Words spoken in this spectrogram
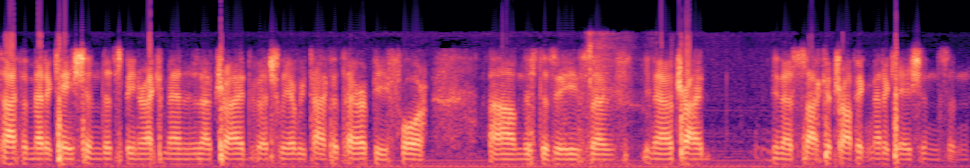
type of medication that's been recommended. And I've tried virtually every type of therapy for um, this disease. I've you know tried you know psychotropic medications and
